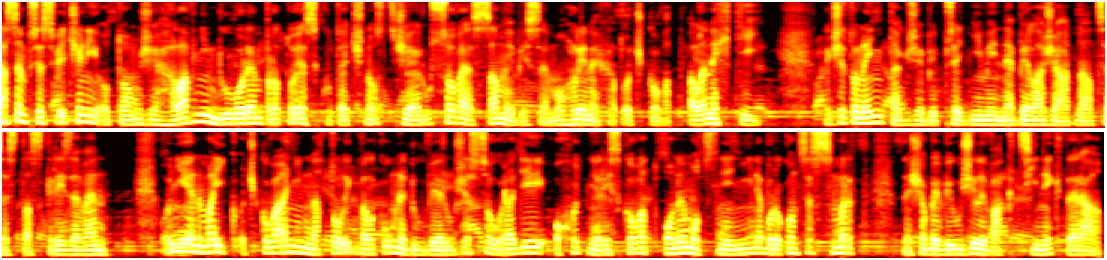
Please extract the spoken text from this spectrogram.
Já jsem přesvědčený o tom, že hlavním důvodem pro to je skutečnost, že Rusové sami by se mohli nechat očkovat, ale nechtějí. Takže to není tak, že by před nimi nebyla žádná cesta z krize ven. Oni jen mají k očkování natolik velkou nedůvěru, že jsou raději ochotně riskovat onemocnění nebo dokonce smrt, než aby využili vakcíny, která,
